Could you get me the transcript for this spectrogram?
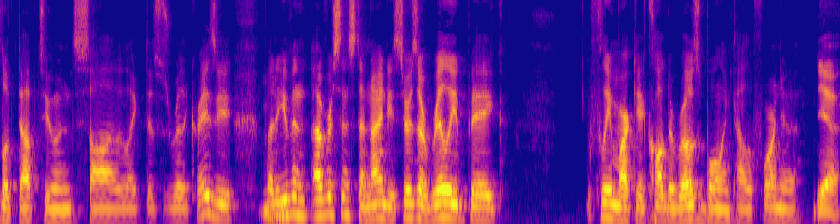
looked up to and saw like this was really crazy. But mm-hmm. even ever since the '90s, there's a really big flea market called the Rose Bowl in California, Yeah.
